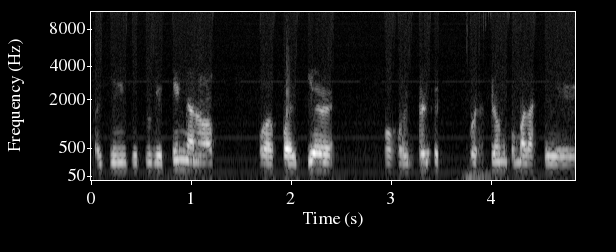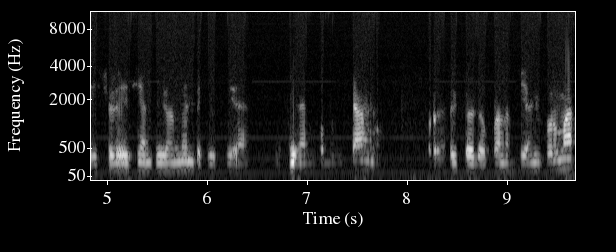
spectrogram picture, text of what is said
cualquier inquietud que tengan o a, cualquier o cualquier cuestión como la que yo le decía anteriormente que quieran, quieran comunicarnos respecto de lo cual nos quieran informar.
